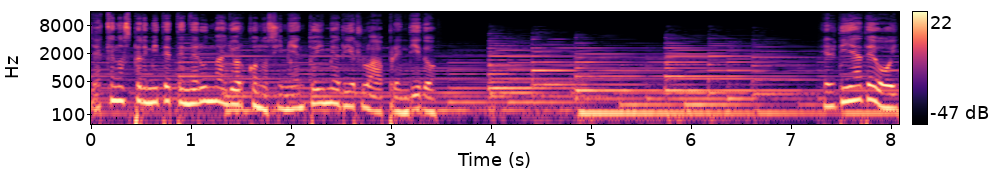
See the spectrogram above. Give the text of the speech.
ya que nos permite tener un mayor conocimiento y medir lo aprendido. El día de hoy,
